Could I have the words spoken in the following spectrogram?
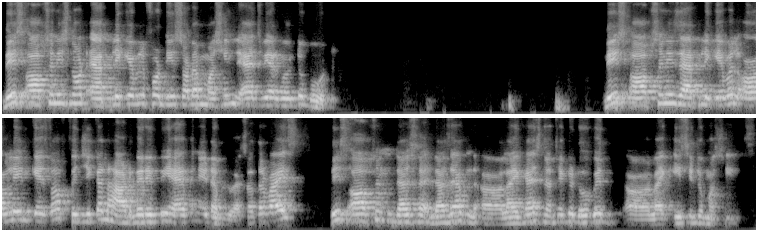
This option is not applicable for this sort of machines as we are going to boot. This option is applicable only in case of physical hardware if we have in AWS. Otherwise, this option does, does have uh, like has nothing to do with uh, like EC2 machines.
